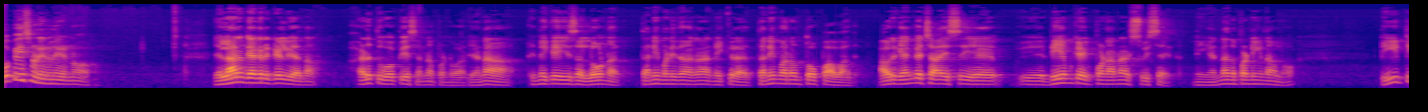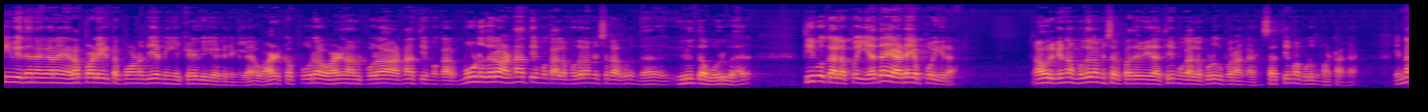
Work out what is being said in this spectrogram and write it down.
ஓபிஎஸ்னுடைய நிலை என்னவாகும்? எல்லாரும் கேட்குற கேள்வி அதான். அடுத்து ஓபிஎஸ் என்ன பண்ணுவார்? ஏன்னா இன்றைக்கி இஸ் அ லோனர் தனி மனிதனாக நிற்கிறார் தனி மரம் தோப்பாவாது. அவருக்கு எங்கே சாய்ஸ் டிஎம்கேக்கு போனார்னா சுயசைட் நீங்கள் என்னது பண்ணிங்கனாலும் டிடிவி தினகரன் எடப்பாடி கிட்ட போனதையே நீங்கள் கேள்வி கேட்குறீங்களே வாழ்க்கை பூரா வாழ்நாள் பூரா அண்ணா திமுக மூணு தடவை அண்ணா திமுகவில் முதலமைச்சராக இருந்த இருந்த ஒருவர் திமுகவில் போய் எதை அடைய போகிறார்? அவருக்கு என்ன முதலமைச்சர் பதவியை திமுகவில் கொடுக்க போகிறாங்க சத்தியமாக கொடுக்க மாட்டாங்க. என்ன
